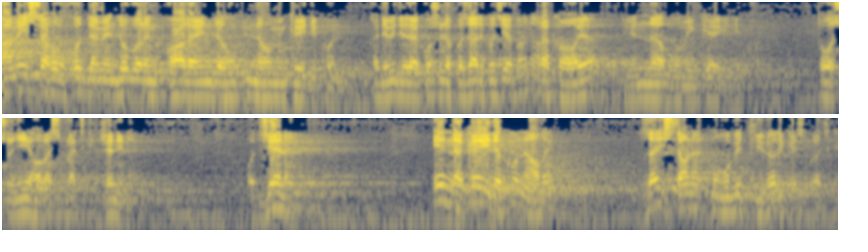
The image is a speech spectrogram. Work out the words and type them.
قميصه قد من دبر قال عنده انه من كيدكن kad je vidio da je košulja pozadi pocijepana rekao je innahu min kaidikum to su njihove spletke ženine od žene inna kejde kuna ali. zaista one mogu biti velike spletke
